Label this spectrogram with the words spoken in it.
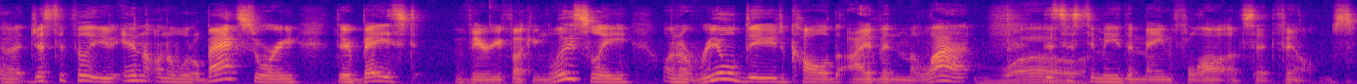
uh, just to fill you in on a little backstory, they're based very fucking loosely on a real dude called Ivan Milat. Whoa. This is to me the main flaw of said films.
